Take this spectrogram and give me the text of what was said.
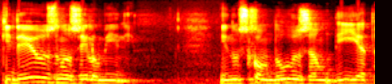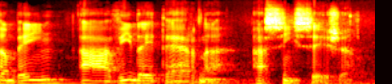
que Deus nos ilumine e nos conduza um dia também à vida eterna. Assim seja.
